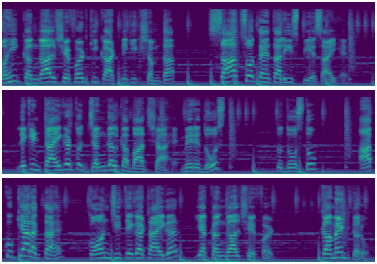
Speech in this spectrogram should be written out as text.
वहीं कंगाल शेफर्ड की काटने की क्षमता 743 पीएसआई है। लेकिन टाइगर तो जंगल का बादशाह है। मेरे दोस्त तो दोस्तों, आपको क्या लगता है, कौन जीतेगा टाइगर या कंगाल शेफर्ड कमेंट करो।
